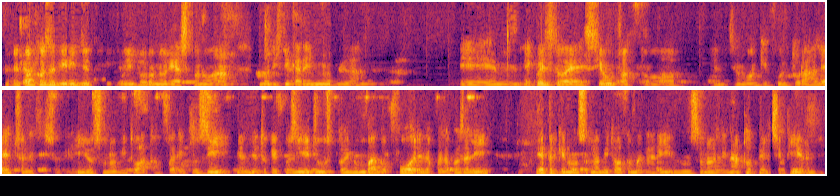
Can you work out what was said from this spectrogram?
Non è qualcosa di rigido in cui loro non riescono a modificare nulla e, ehm, e questo è sia un fatto eh, diciamo anche culturale, cioè nel senso che io sono abituato a fare così, mi hanno detto che così è giusto e non vado fuori da quella cosa lì, sia perché non sono abituato, magari non sono allenato a percepirmi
